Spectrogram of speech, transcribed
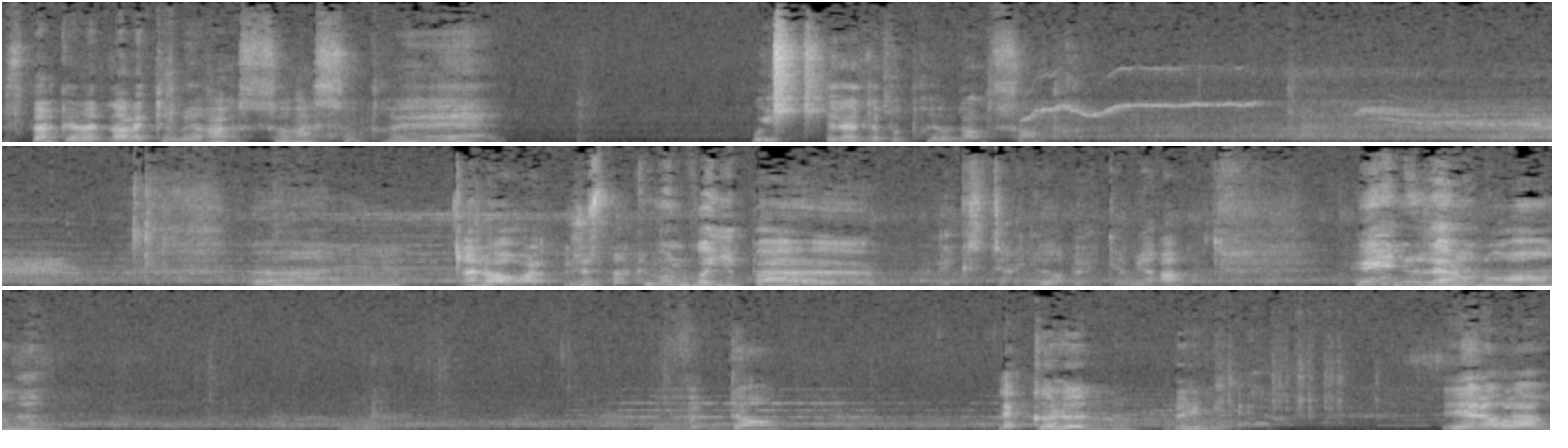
J'espère que maintenant la caméra sera centrée. Oui, elle est à peu près dans le centre. Euh, alors voilà, j'espère que vous ne voyez pas euh, l'extérieur de la caméra. Et nous allons nous rendre dans la colonne de lumière. Et alors là,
